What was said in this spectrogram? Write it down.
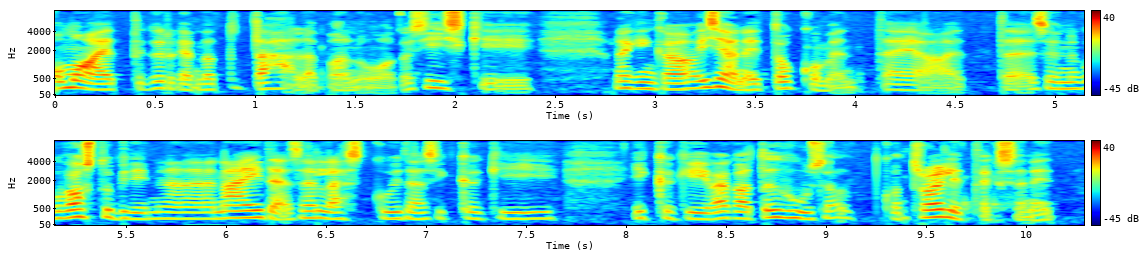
omaette kõrgendatud tähelepanu, aga siiski nägin ka ise neid dokumente ja et see on nagu vastupidine näide sellest, kuidas ikkagi, ikkagi väga tõhusalt kontrollitakse neid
